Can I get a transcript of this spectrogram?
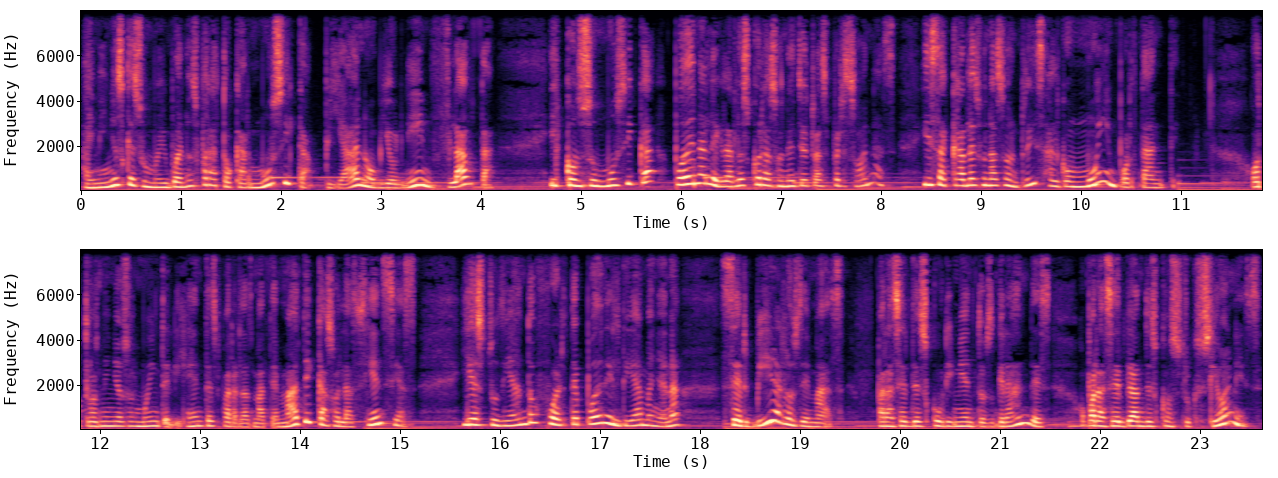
Hay niños que son muy buenos para tocar música, piano, violín, flauta, y con su música pueden alegrar los corazones de otras personas y sacarles una sonrisa, algo muy importante. Otros niños son muy inteligentes para las matemáticas o las ciencias y estudiando fuerte pueden el día de mañana servir a los demás para hacer descubrimientos grandes o para hacer grandes construcciones.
